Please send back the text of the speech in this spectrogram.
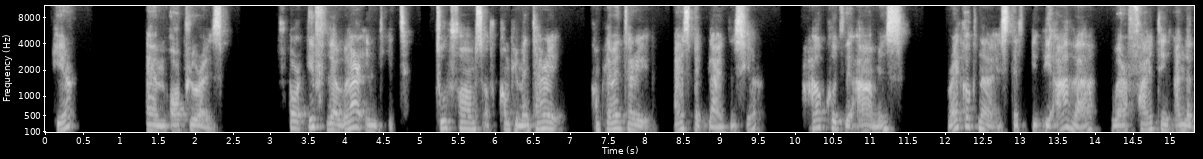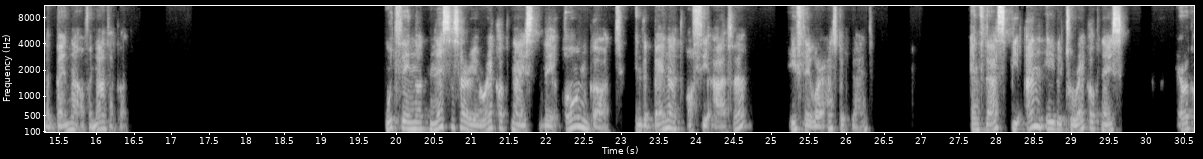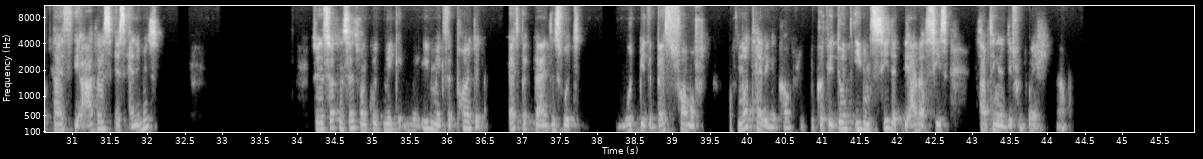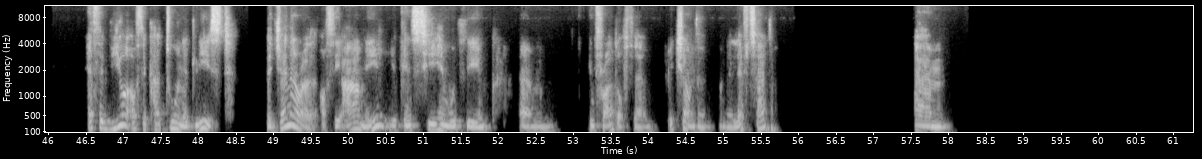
Here, um, or pluralism. For if there were indeed two forms of complementary, complementary aspect blindness here, how could the armies recognize that the other were fighting under the banner of another god? Would they not necessarily recognize their own god in the banner of the other if they were aspect blind, and thus be unable to recognize, recognize the others as enemies? So in a certain sense, one could make even make the point that aspect blindness would would be the best form of of not having a conflict because they don't even see that the other sees something in a different way. No? As a viewer of the cartoon, at least, the general of the army, you can see him with the um, in front of the picture on the on the left side. Um,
